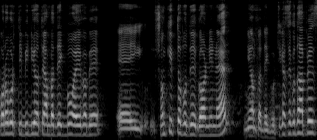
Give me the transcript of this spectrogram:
পরবর্তী ভিডিওতে আমরা দেখব এইভাবে এই সংক্ষিপ্ত বোধে গড় নির্ণয়ের নিয়মটা দেখব। ঠিক আছে? কোথা হাফেজ।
